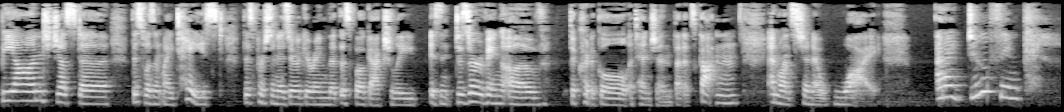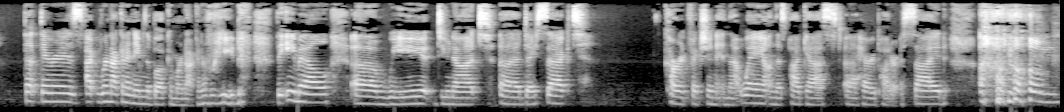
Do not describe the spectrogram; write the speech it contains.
beyond just a this wasn't my taste. This person is arguing that this book actually isn't deserving of the critical attention that it's gotten and wants to know why. And i do think that there is I, we're not going to name the book and we're not going to read the email. Um, we do not uh, dissect current fiction in that way on this podcast, uh, Harry Potter aside. um,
